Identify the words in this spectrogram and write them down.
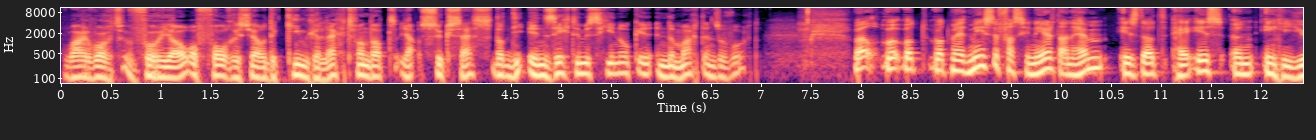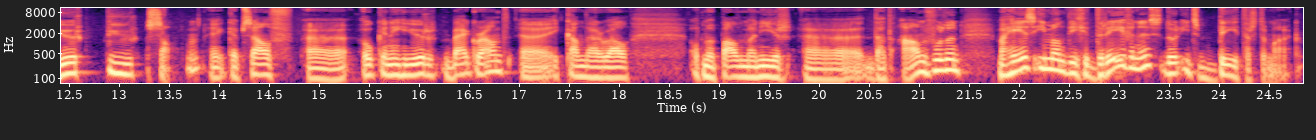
Waar wordt voor jou of volgens jou de kiem gelegd van dat ja, succes, dat die inzichten misschien ook in, in de markt enzovoort? Wel, wat, wat mij het meeste fascineert aan hem is dat hij is een ingenieur puur sang. Ik heb zelf uh, ook een ingenieur background. Uh, ik kan daar wel op een bepaalde manier uh, dat aanvoelen. Maar hij is iemand die gedreven is door iets beter te maken.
